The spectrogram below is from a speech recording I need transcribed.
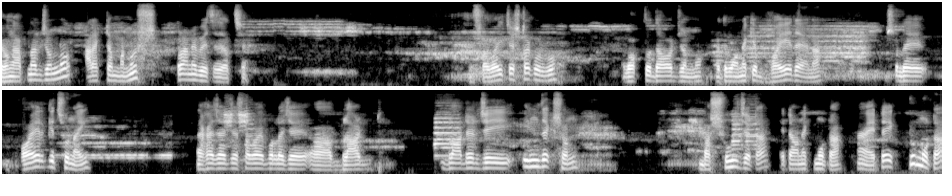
এবং আপনার জন্য আরেকটা মানুষ প্রাণে বেঁচে যাচ্ছে। সবাই চেষ্টা করব। রক্ত দেওয়ার জন্য হয়তো অনেকে ভয়ে দেয় না। আসলে ভয়ের কিছু নাই। দেখা যায় যে সবাই বলে যে ব্লাড ব্লাডের যেই ইনজেকশন বা সুই যেটা, এটা অনেক মোটা। হ্যাঁ এটা একটু মোটা।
